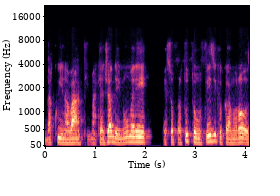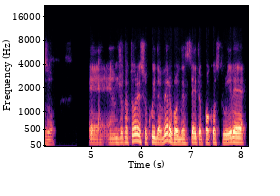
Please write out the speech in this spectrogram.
da qui in avanti, ma che ha già dei numeri e soprattutto un fisico clamoroso. È, è un giocatore su cui davvero Golden State può costruire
